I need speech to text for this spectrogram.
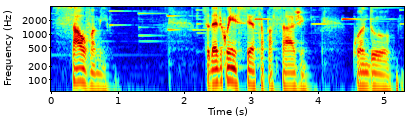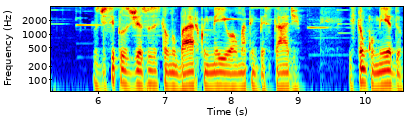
salva-me. Você deve conhecer essa passagem quando os discípulos de Jesus estão no barco em meio a uma tempestade, estão com medo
